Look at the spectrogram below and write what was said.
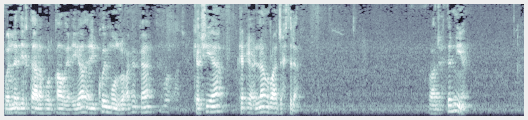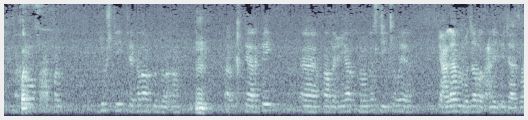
والذي اختاره القاضي عياض يعني كل موضوعك ك كشيء كإعلام راجح تلا راجح ترنية وال... دوشتي تكلار كل اختيارك قاضي عياض إعلام مجرد عن الإجازة.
